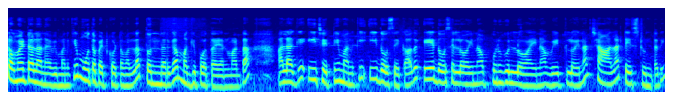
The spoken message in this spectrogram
టొమాటోలు అనేవి మనకి మూత పెట్టుకోవటం వల్ల తొందరగా మగ్గిపోతాయి అన్నమాట అలాగే ఈ చట్నీ మనకి ఈ దోశ కాదు ఏ దోశల్లో అయినా పునుగుల్లో అయినా వేటిలో అయినా చాలా టేస్ట్ ఉంటుంది.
